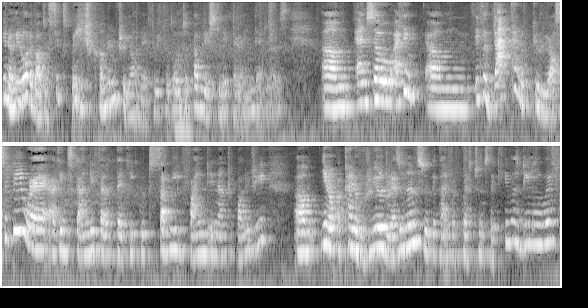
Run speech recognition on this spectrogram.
you know, he wrote about a six-page commentary on it, which was also Mhm. published later in Daedalus. Um, and so I think um, it was that kind of curiosity where I think Stanley felt that he could suddenly find in anthropology, um, you know, a kind of real resonance with the kind of questions that he was dealing with.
